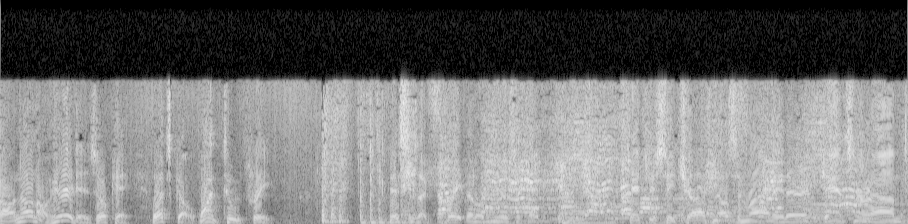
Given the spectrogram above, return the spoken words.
Oh, no, no, here it is. Okay, let's go. One, two, three. This is a great little musical. Can't you see Charles Nelson Reilly there dancing around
